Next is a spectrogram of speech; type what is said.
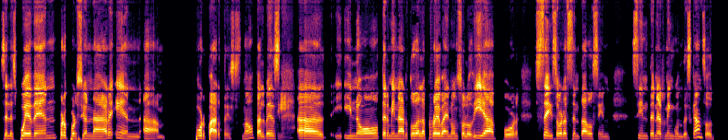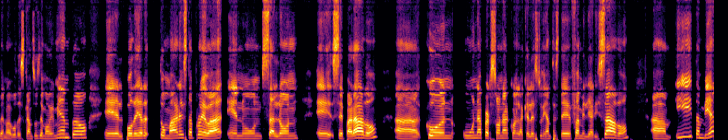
se les pueden proporcionar en... por partes, ¿no? Tal vez, Sí, ah, y, y no terminar toda la prueba en un solo día por seis horas sentado sin, sin tener ningún descanso. De nuevo, descansos de movimiento, el poder tomar esta prueba en un salón eh, separado ah, con una persona con la que el estudiante esté familiarizado. Am, y también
